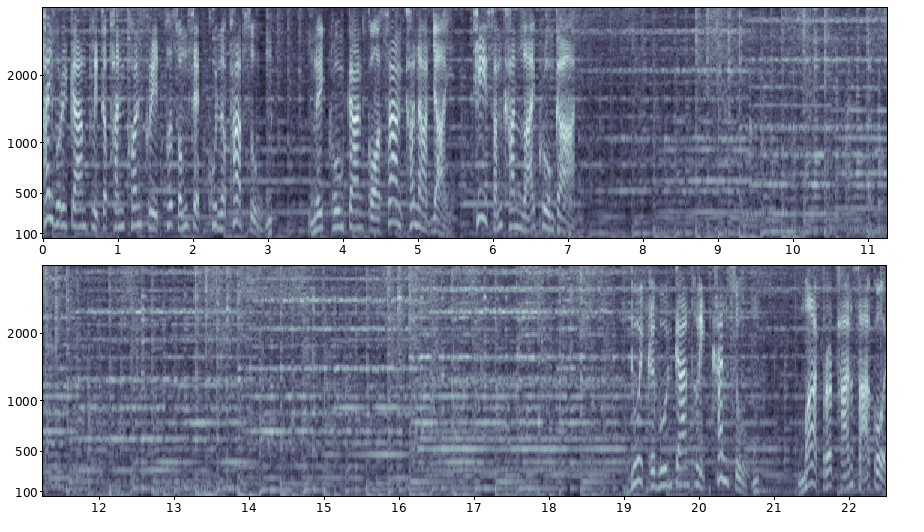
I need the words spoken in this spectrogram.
ให้บริการผลิตภัณฑ์คอนกรีตผสมเสร็จคุณภาพสูง ในโครงการก่อสร้างขนาดใหญ่ที่สำคัญหลายโครงการ ด้วยกระบวนการผลิตขั้นสูง มาตรฐานสากล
